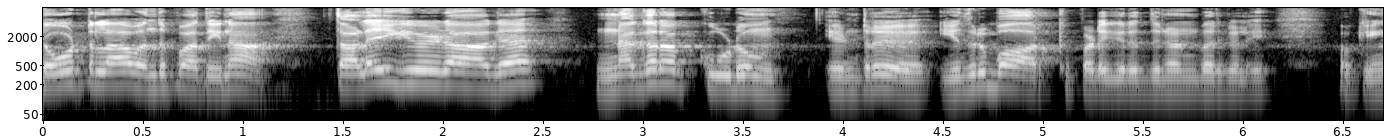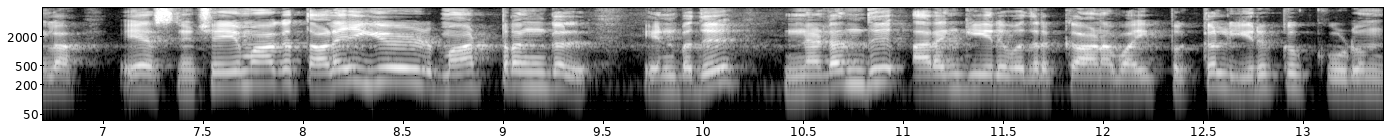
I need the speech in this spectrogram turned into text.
டோட்டலாக வந்து பார்த்திங்கன்னா தலைகீழாக நகரக்கூடும் என்று எதிர்பார்க்கப்படுகிறது நண்பர்களே. ஓகேங்களா? எஸ் நிச்சயமாக தலைகீழ் மாற்றங்கள் என்பது நடந்து அரங்கேறுவதற்கான வாய்ப்புகள் இருக்கக்கூடும்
